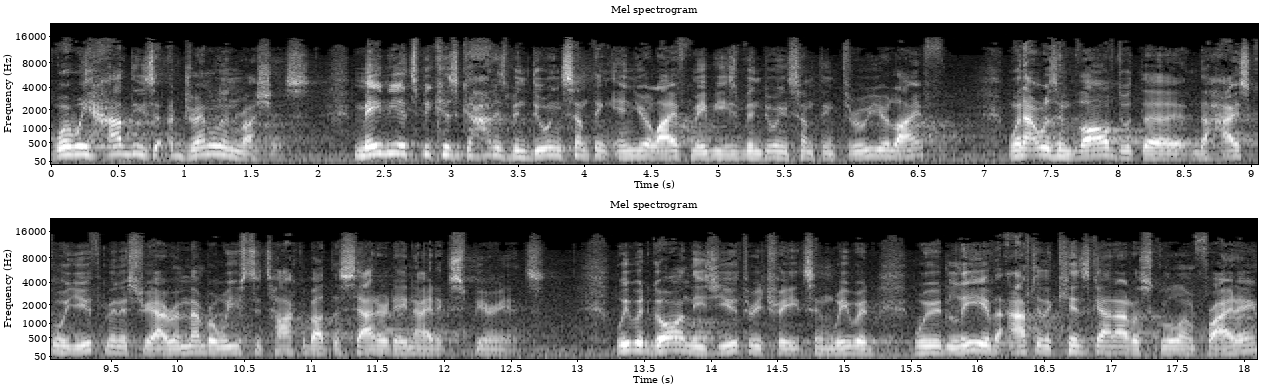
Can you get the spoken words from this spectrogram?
where we have these adrenaline rushes. Maybe it's because God has been doing something in your life, maybe He's been doing something through your life. When I was involved with the, the high school youth ministry, I remember we used to talk about the Saturday night experience. We would go on these youth retreats and we would, we would leave after the kids got out of school on Friday.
